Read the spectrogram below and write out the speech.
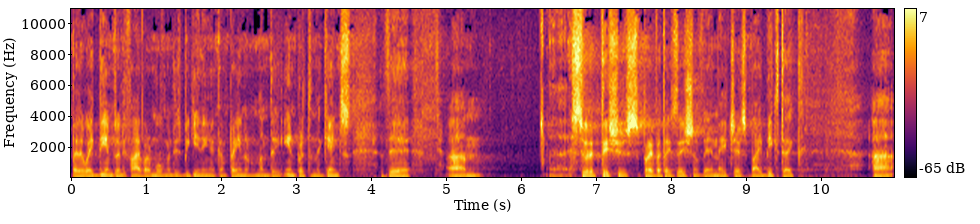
By the way, DiEM25, our movement, is beginning a campaign on Monday in Britain against the um, uh, surreptitious privatization of the NHS by big tech, uh,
